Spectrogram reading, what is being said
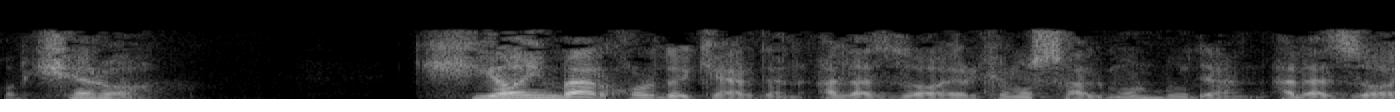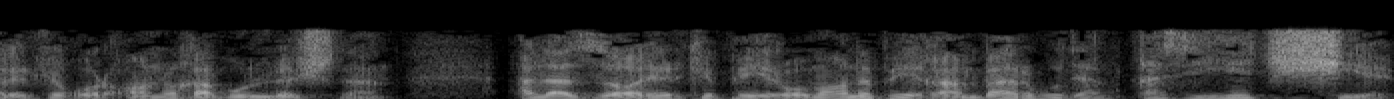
خب چرا؟ کیا این برخوردو کردن؟ علی ظاهر که مسلمان بودن علی ظاهر که قرآن رو قبول داشتن علی ظاهر که پیروان پیغمبر بودن. قضیه چیه؟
